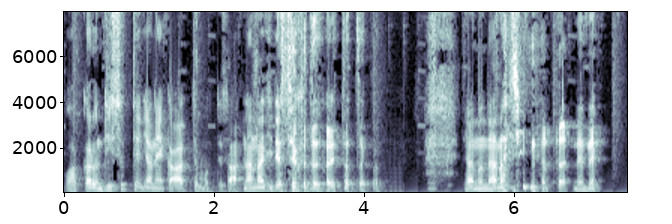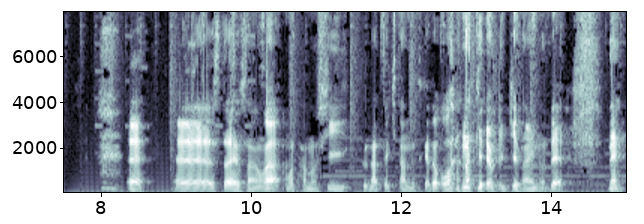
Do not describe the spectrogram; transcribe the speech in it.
ワッカルンディスってんじゃねえかって思ってさ、7時ですってこと言われたと。じゃあ、あの、7時になったんでね、ええー、スタイフさんはもう楽しくなってきたんですけど、終わらなければいけないので、ね、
